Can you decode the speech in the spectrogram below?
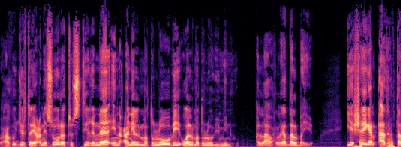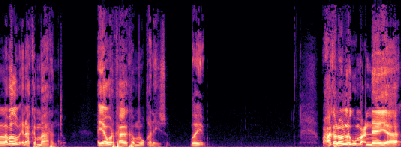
Waxaa ku jirta yacni suuratu istiqnaa'in can ilmatluubi waalmatluubi minhu. Allah wax laga dalbayo. Iyo shaygan aada rabta labadaba inaad ka maaranto ayaa warkaaga ka muuqanayso. Ayb waxaa kaloo lagu macneeyaa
